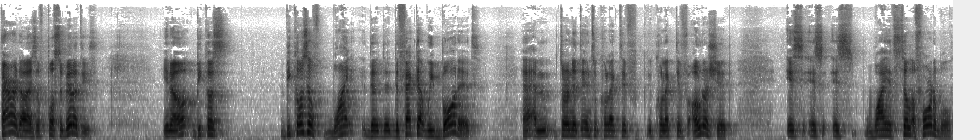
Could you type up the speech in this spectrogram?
paradise of possibilities you know because because of why the, the, the fact that we bought it uh, and turned it into collective collective ownership is is is why it's still affordable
